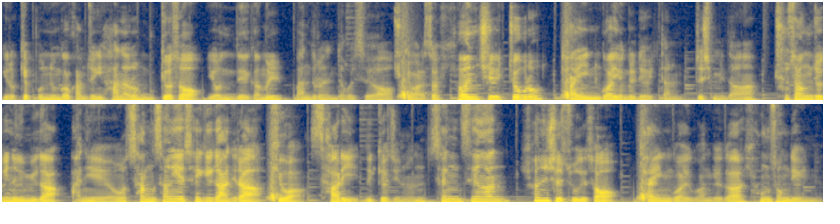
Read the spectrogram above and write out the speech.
이렇게 본능과 감정이 하나로 묶여서 연대감을 만들어낸다고 했어요. 쉽게 말해서 현실적으로 타인과 연결되어 있다는 뜻입니다. 추상적인 의미가 아니에요. 상상의 세계가 아니라 피와 살이 느껴지는 생생한 현실 속에서 타인과의 관계가 형성되어 있는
